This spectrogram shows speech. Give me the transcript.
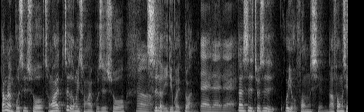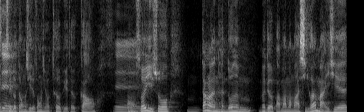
当然不是说从来这个东西从来不是说嗯，吃了一定会断，对对对，但是就是会有风险。那风险是这个东西的风险又特别的高是。哦，所以说，嗯，当然很多的那个爸爸妈妈喜欢买一些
